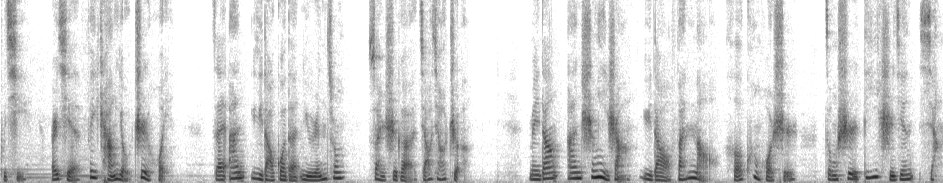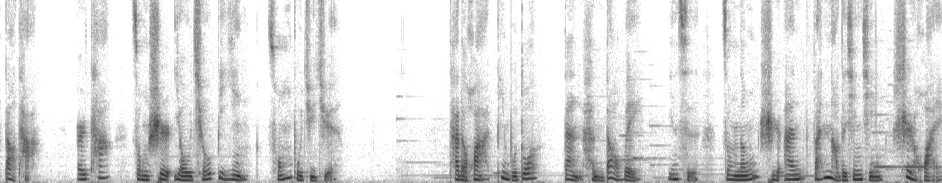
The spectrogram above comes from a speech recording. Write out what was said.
不起，而且非常有智慧。在安遇到过的女人中，算是个佼佼者。每当安生意上遇到烦恼和困惑时，总是第一时间想到他，而他总是有求必应，从不拒绝。他的话并不多，但很到位，因此总能使安烦恼的心情释怀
